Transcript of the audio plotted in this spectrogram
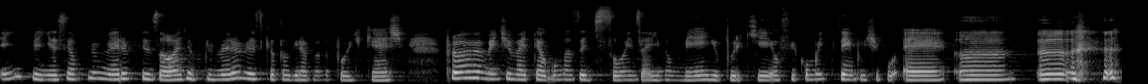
Enfim, esse é o primeiro episódio, a primeira vez que eu tô gravando podcast. Provavelmente vai ter algumas edições aí no meio, porque eu fico muito tempo tipo, é, ah, ah.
